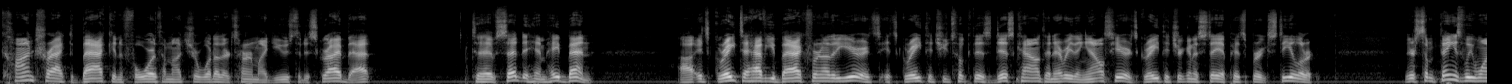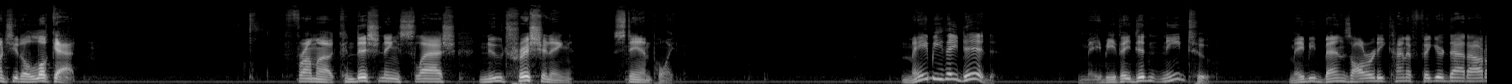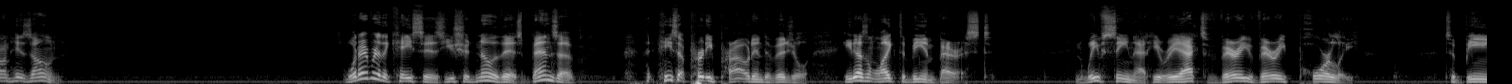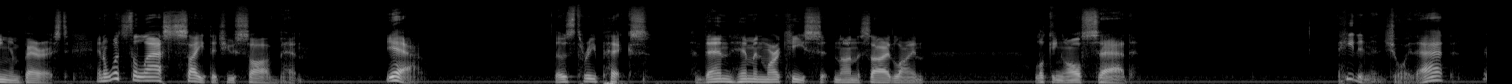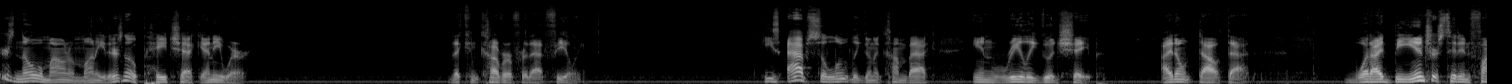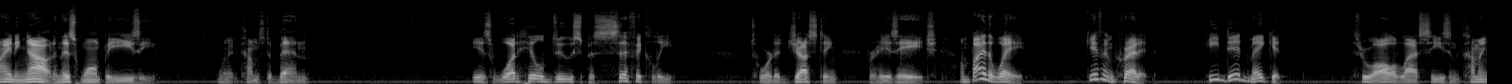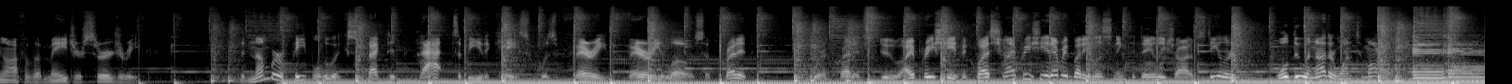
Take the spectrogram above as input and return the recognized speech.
contract back and forth? I'm not sure what other term I'd use to describe that. To have said to him, hey, Ben, uh, it's great to have you back for another year. It's, it's great that you took this discount and everything else here. It's great that you're going to stay a Pittsburgh Steeler. There's some things we want you to look at from a conditioning slash nutritioning standpoint. Maybe they did. Maybe they didn't need to. Maybe Ben's already kind of figured that out on his own. Whatever the case is, you should know this. Ben's a he's a pretty proud individual. He doesn't like to be embarrassed. And we've seen that. He reacts very, very poorly to being embarrassed. And what's the last sight that you saw of Ben? Yeah, those three picks. And then him and Maurkice sitting on the sideline looking all sad. He didn't enjoy that. There's no amount of money, there's no paycheck anywhere that can cover for that feeling. He's absolutely going to come back in really good shape. I don't doubt that. What I'd be interested in finding out, and this won't be easy when it comes to Ben, is what he'll do specifically toward adjusting for his age. And by the way, give him credit. He did make it through all of last season coming off of a major surgery. The number of people who expected that to be the case was very, very low. So credit where credit's due. I appreciate the question. I appreciate everybody listening to Daily Shot of Steelers. We'll do another one tomorrow.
